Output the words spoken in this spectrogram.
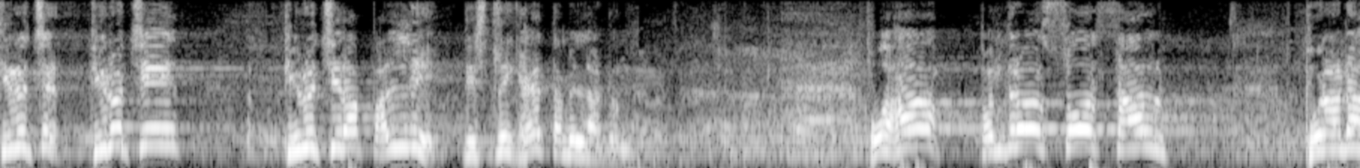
तिरुचि तिरुचि तिरुचिरापल्ली डिस्ट्रिक्ट है तमिलनाडु में वहां 1500 साल पुराना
